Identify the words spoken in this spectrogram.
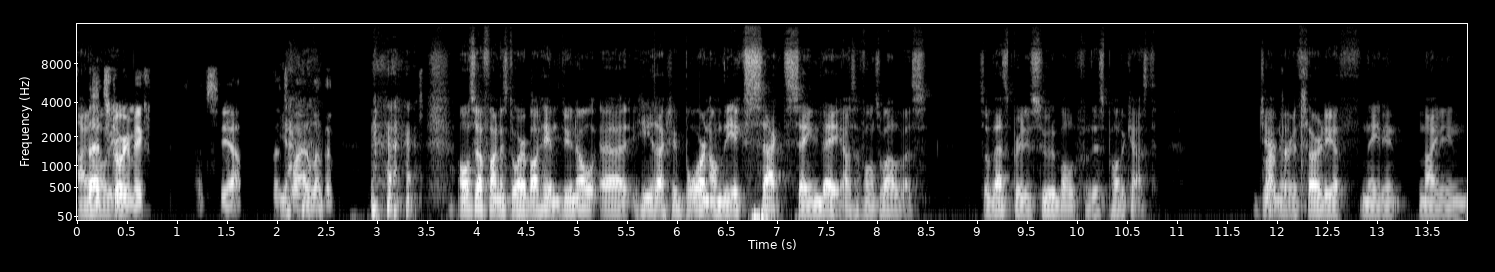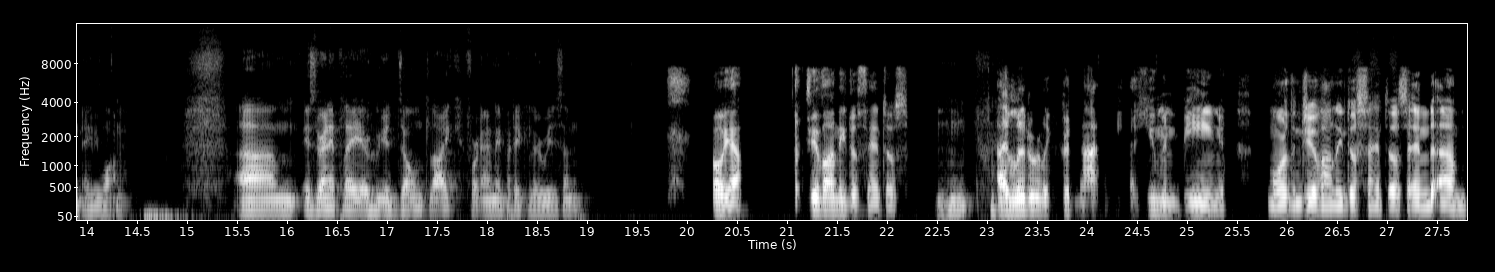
I that story makes that's yeah. That's yeah. why I love him. also, a funny story about him. Do you know uh, he's actually born on the exact same day as Afonso Alves? So that's pretty suitable for this podcast. January thirtieth, nineteen eighty one. Um, is there any player who you don't like for any particular reason? Oh yeah, Giovanni dos Santos. Mm-hmm. I literally could not be a human being more than Giovanni dos Santos, and um,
